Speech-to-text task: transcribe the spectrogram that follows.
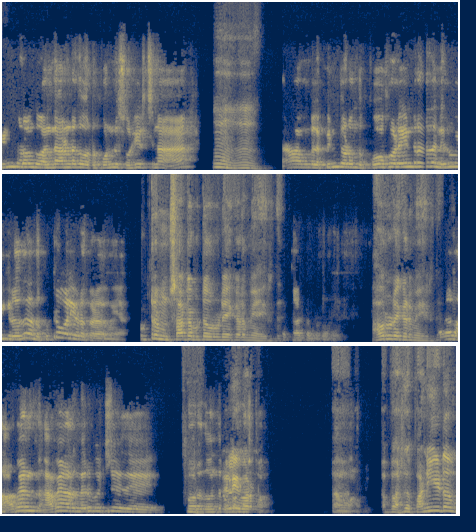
பின்தொடர்ந்து வந்தாருன்றது ஒரு பொண்ணு சொல்லிருச்சுன்னா நான் அவங்கள பின்தொடர்ந்து போகலைன்றத நிரூபிக்கிறது அந்த குற்றவாளியோட கடமையா? குற்றம் சாட்டப்பட்டவருடைய கடமையாயிருது. சாட்டப்பட்டது அவருடைய கடமையாயிருது. அதனால அவன் அவன் அதை நிரூபிச்சு போறது வந்து வெளியே வரணும். ஆமா. அப்ப அந்த பணியிடம்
